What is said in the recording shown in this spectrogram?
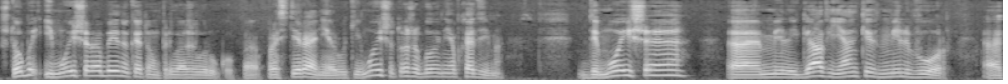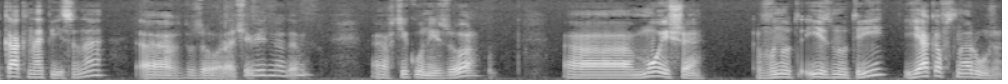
чтобы и Мойша Рабейну к этому приложил руку. Простирание руки Мойши тоже было необходимо. Де Мойше э, Мелигав Янкев Мильвор. Как написано, Э, в Зор, очевидно, да, э, в Тикун и Зор. Э, Мойше внут, изнутри, Яков снаружи.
